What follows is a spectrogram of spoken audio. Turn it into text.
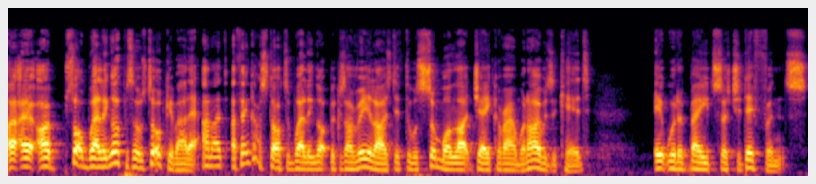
I, I, I sort of welling up as I was talking about it, and I, I think I started welling up because I realised if there was someone like Jake around when I was a kid, it would have made such a difference.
